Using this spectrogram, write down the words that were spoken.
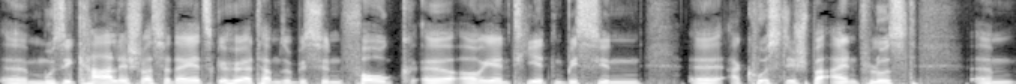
äh, musikalisch, was wir da jetzt gehört haben, so ein bisschen folk-orientiert, ein bisschen äh, akustisch beeinflusst. Ähm,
